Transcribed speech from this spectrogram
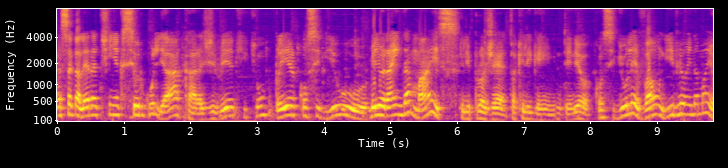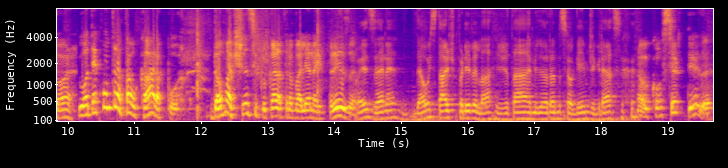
Essa galera tinha que se orgulhar, cara, de ver que, que um player conseguiu melhorar ainda mais aquele projeto, aquele game, entendeu? Conseguiu levar um nível ainda maior. Ou até contratar o cara, pô. Dá uma chance pro cara trabalhar na empresa. Pois é, né? Dá um estágio pra ele lá, já tá melhorando seu game de graça. Não, com certeza.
